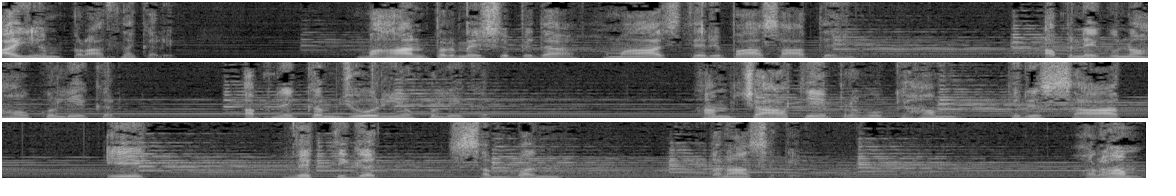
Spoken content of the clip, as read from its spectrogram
आइए हम प्रार्थना करें। महान परमेश्वर पिता, हम आज तेरे पास आते हैं। अपने गुनाहों को लेकर, अपने कमजोरियों को लेकर, हम चाहते हैं प्रभु कि हम तेरे साथ एक व्यक्तिगत संबंध बना सके। और हम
